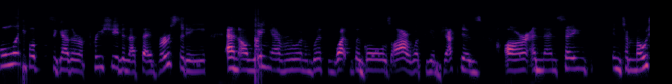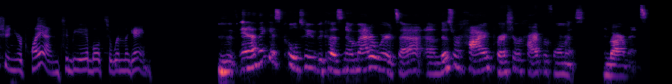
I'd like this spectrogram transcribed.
pulling people together, appreciating that diversity, and aligning everyone with what the goals are, what the objectives are, and then setting into motion your plan to be able to win the game. Mhm. And I think it's cool too because no matter where it's at, um, those are high pressure, high performance environments.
